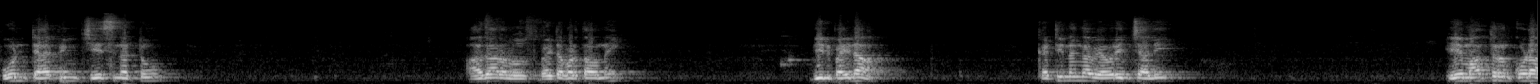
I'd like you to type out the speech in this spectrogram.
ఫోన్ ట్యాపింగ్ చేసినట్టు ఆధారాలు బయటపడతా ఉన్నాయి. దీనిపైన కఠినంగా వ్యవహరించాలి. ఏ మాత్రం కూడా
